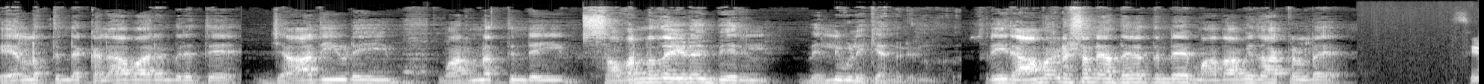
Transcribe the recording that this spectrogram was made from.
കേരളത്തിന്റെ കലാപാരമ്പര്യത്തെ ജാതിയുടെയും വർണത്തിന്റെയും സവർണതയുടെയും പേരിൽ വെല്ലുവിളിക്കാൻ ഒരുങ്ങുന്നത്. ശ്രീ രാമകൃഷ്ണനെ അദ്ദേഹത്തിന്റെ മാതാപിതാക്കളുടെ സി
